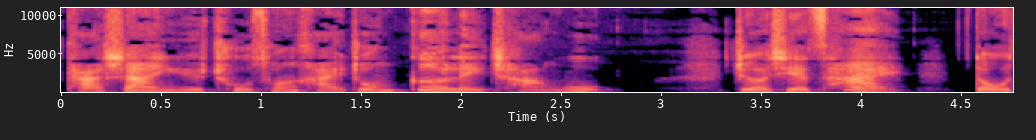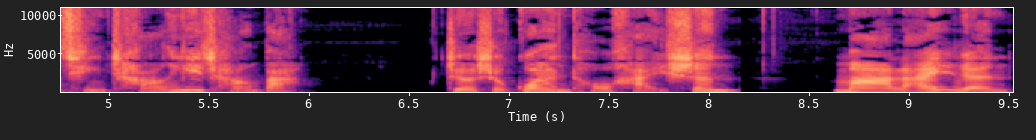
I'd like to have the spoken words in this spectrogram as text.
他善于储存海中各类产物。这些菜都请尝一尝吧。这是罐头海参，马来人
